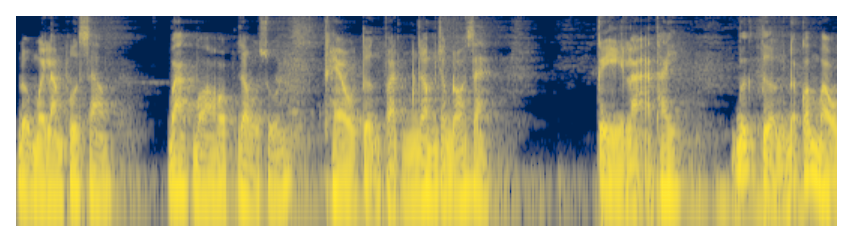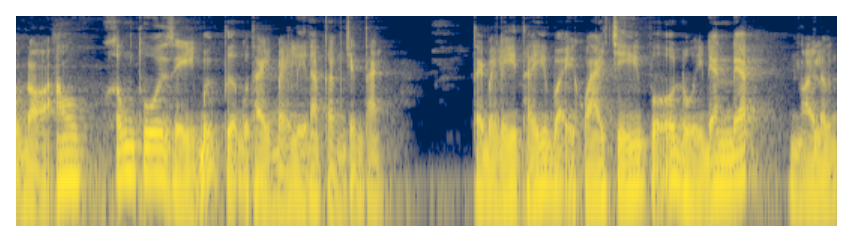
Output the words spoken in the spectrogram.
Độ 15 phút sau, Bác bỏ hộp dầu xuống Theo tượng Phật ngâm trong đó ra. Kỳ lạ thay, Bức tượng đã có màu đỏ au, Không thua gì bức tượng của thầy Bảy Ly đang cầm trên tay. Thầy Bảy Ly thấy vậy khoái chí vỗ đùi đen đét, Nói lớn.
